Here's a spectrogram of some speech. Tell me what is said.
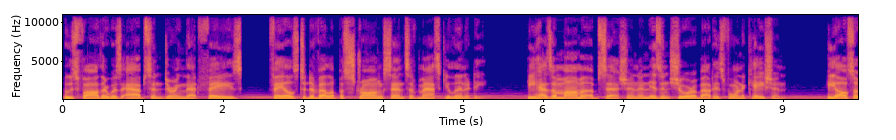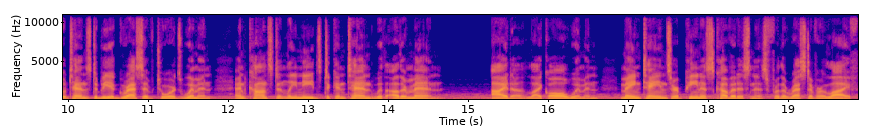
whose father was absent during that phase, fails to develop a strong sense of masculinity. He has a mama obsession and isn't sure about his fornication. He also tends to be aggressive towards women and constantly needs to contend with other men. Ida, like all women, maintains her penis covetousness for the rest of her life,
